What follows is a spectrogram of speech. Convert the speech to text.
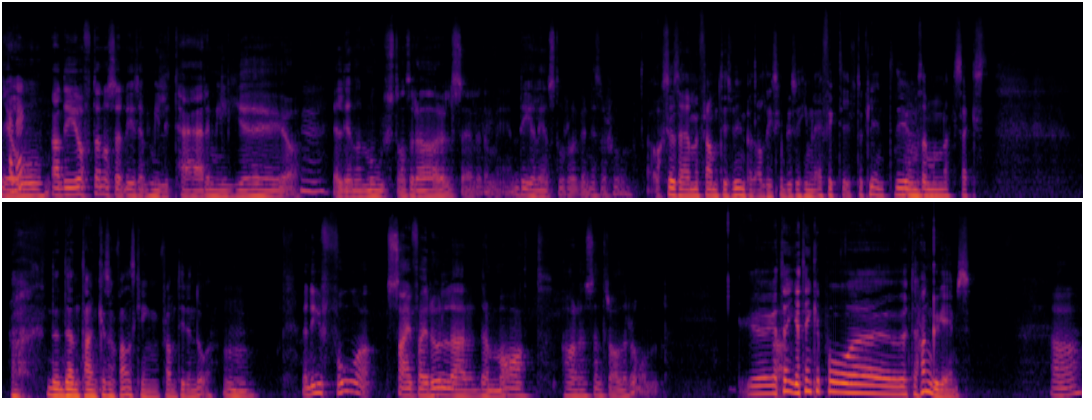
Eller? Jo, ja, det är ju ofta någon sån, det är så militär miljö. Och, Mm. Eller det är någon motståndsrörelse. Eller de är en del i en stor organisation. Också så här med framtidsvyn på att allting ska bli så himla effektivt och cleant. Det är ju Mm. som någon slags... Ja, Den, den tanken som fanns kring framtiden då. Mm. Mm. Men det är ju få sci-fi-rullar där mat har en central roll. Eh, Jag, Ja. tänk, jag tänker på uh, Hunger Games. Ja,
